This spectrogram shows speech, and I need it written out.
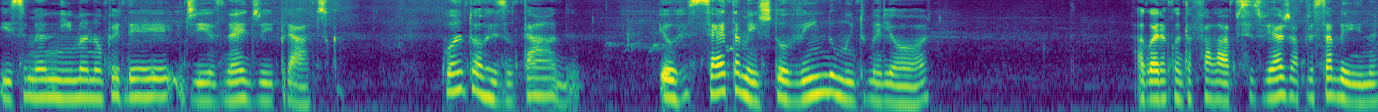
Isso me anima a não perder dias né, de prática. Quanto ao resultado, eu certamente estou vindo muito melhor Agora, quanto a falar, preciso viajar para saber, né?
